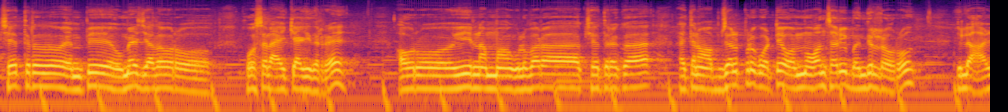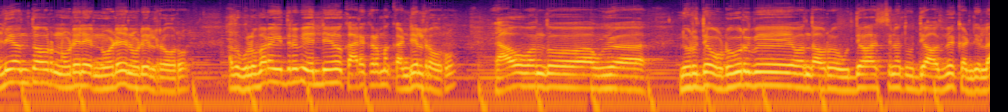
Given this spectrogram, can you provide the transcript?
ಕ್ಷೇತ್ರದ ಎಂ ಪಿ ಉಮೇಶ್ ಜಾಧವ್ ಅವರು ಹೋಸಲ ಆಯ್ಕೆ ಆಗಿದ್ದಾರೆ. ಅವರು ಈ ನಮ್ಮ ಗುಲ್ಬರ್ಗ ಕ್ಷೇತ್ರಕ್ಕೆ ಆಯ್ತು ನಾವು ಅಫ್ಜಲ್ಪುರಕ್ಕೆ ಒಟ್ಟೆ ಒಮ್ಮೆ ಒಂದು ಸಾರಿ ಬಂದಿಲ್ಲ ಅವರು. ಇಲ್ಲ ಹಳ್ಳಿ ಅಂತೂ ಅವ್ರು ನೋಡಿಲ್ಲ ನೋಡೇ ನೋಡಿಲ್ಲ ಅವರು. ಅದು ಗುಲ್ಬರ್ಗ ಇದ್ರೆ ಭೀ ಎಲ್ಲಿಯೂ ಕಾರ್ಯಕ್ರಮ ಕಂಡಿಲ್ಲ ಅವರು. ಯಾವ ಒಂದು ನಿರುದ್ಯೋಗ ಹುಡುಗರು ಭೀ ಒಂದು ಅವರು ಉದ್ಯೋಗ ಉದ್ಯೋಗ ಅದು ಭೀ ಕಂಡಿಲ್ಲ.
